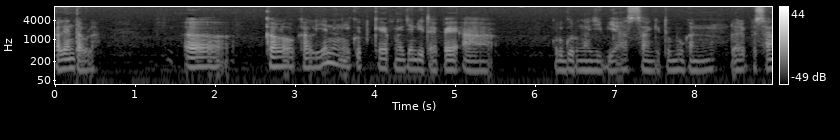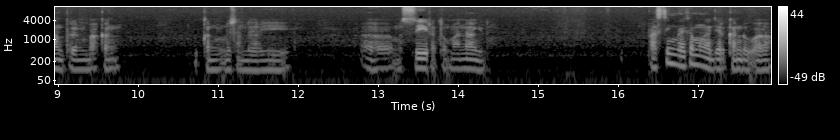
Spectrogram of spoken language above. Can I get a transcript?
kalian tau lah uh, kalau kalian yang ikut kayak pengajian di TPA guru-guru ngaji biasa gitu bukan dari pesantren bahkan bukan lulusan dari uh, Mesir atau mana gitu pasti mereka mengajarkan doa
